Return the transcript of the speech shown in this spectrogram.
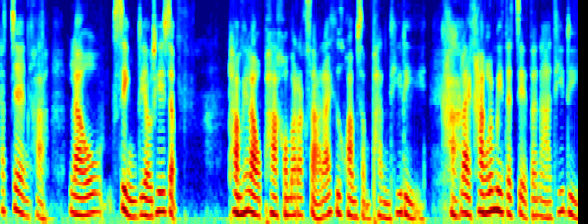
ชัดเจนค่ะ แล้วสิ่งเดียวที่จะทำให้เราพาเขามารักษาได้คือความสัมพันธ์ที่ดีค่ะหลายครั้งเรามีแต่เจตนาที่ดี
